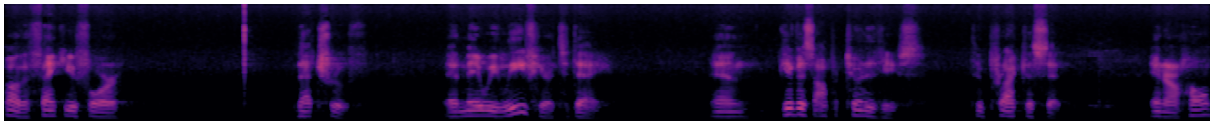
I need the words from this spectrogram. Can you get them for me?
Father, thank you for that truth. And may we leave here today and give us opportunities to practice it in our home,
